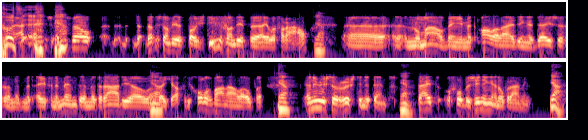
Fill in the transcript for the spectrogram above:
Goed. Ja, het, is, het is wel, eh, dat is dan weer het positieve van dit eh, hele verhaal. Ja. Eh, eh, normaal ben je met allerlei dingen bezig, eh, met, met evenementen, met radio, een beetje achter die golfbaan aanlopen. Ja. En nu is er rust in de tent. Ja. Tijd voor bezinning en opruiming. Ja,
